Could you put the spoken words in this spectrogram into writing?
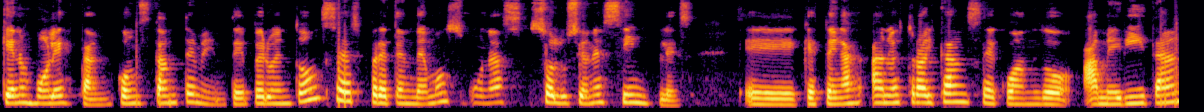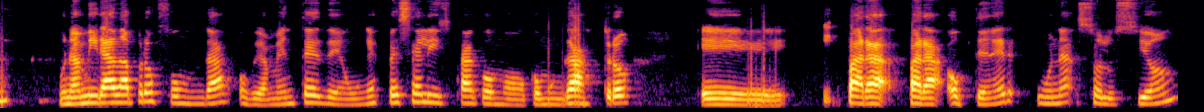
que nos molestan constantemente, pero entonces pretendemos unas soluciones simples eh, que estén a, a nuestro alcance cuando ameritan una mirada profunda, obviamente de un especialista como, como un gastro, eh, para, para obtener una solución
